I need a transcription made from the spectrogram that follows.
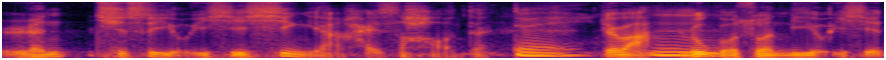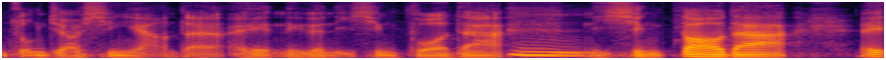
人其实有一些信仰还是好的，对，对吧？如果说你有一些宗教信仰的，哎，那个你信佛的，你信道的，哎，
